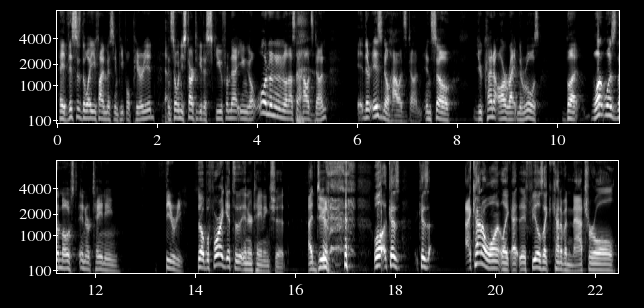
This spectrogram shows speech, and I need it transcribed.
Hey, this is the way you find missing people. Period. And so when you start to get a skew from that, you can go, oh no no no, that's not how it's done. There is no how it's done, and so you kind of are writing the rules. But what was the most entertaining theory? So before I get to the entertaining shit, I do well because because I kind of want like it feels like kind of a natural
